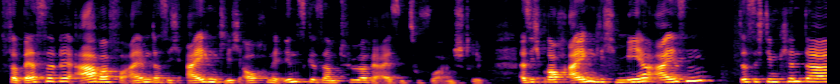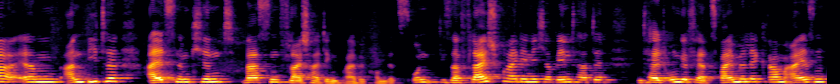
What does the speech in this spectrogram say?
verbessere, aber vor allem, dass ich eigentlich auch eine insgesamt höhere Eisenzufuhr anstrebe. Also ich brauche eigentlich mehr Eisen, das ich dem Kind da ähm, anbiete, als einem Kind, was einen fleischhaltigen Brei bekommt jetzt. Und dieser Fleischbrei, den ich erwähnt hatte, enthält ungefähr zwei Milligramm Eisen.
